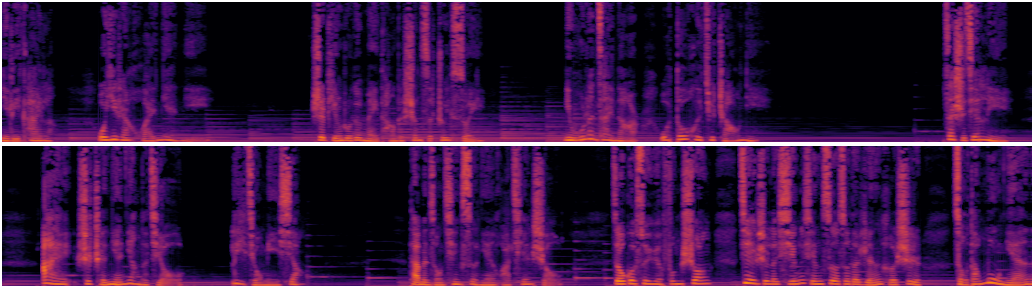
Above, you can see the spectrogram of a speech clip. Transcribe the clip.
你离开了，我依然怀念你。是平如对美棠的生死追随。你无论在哪儿，我都会去找你。在时间里，爱是陈年酿的酒，历久弥香。他们从青涩年华牵手，走过岁月风霜，见识了形形色色的人和事，走到暮年，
